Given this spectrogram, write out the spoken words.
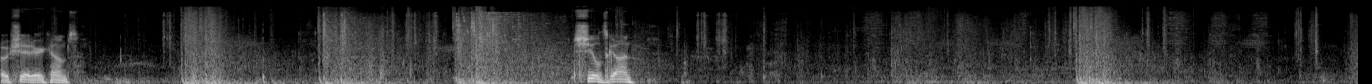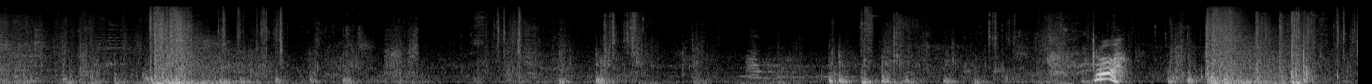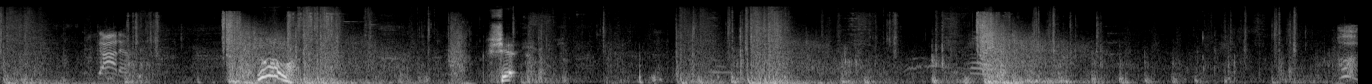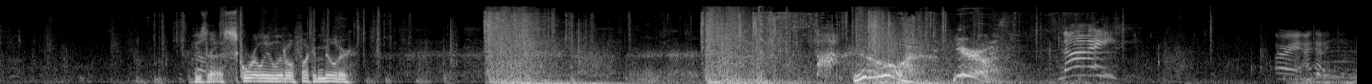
Oh shit, here he comes. Shield's gone. Oh, Oh! Shit. He's a squirrely little fucking builder. Fuck! Ooh, yeah! Nice! Alright, I got it.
